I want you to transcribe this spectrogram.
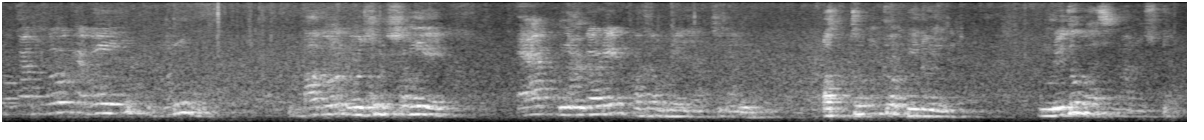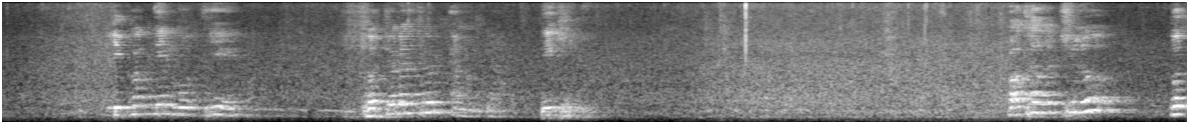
প্রকাশক এবং বাবর বসুর সঙ্গে এক নাগাড়ে কথা বলে যাচ্ছিলেন। অত্যন্ত বিনয়ী, মৃদুভাষী মানুষটা লেখকদের মধ্যে সচরাচর এমনটা দেখি। কথা হচ্ছিল, বোধ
